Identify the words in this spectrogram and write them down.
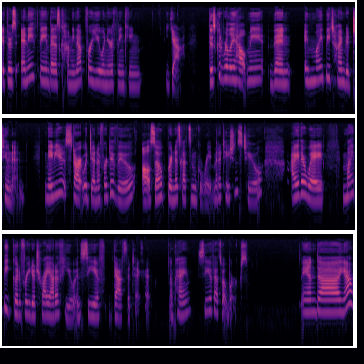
if there's anything that is coming up for you and you're thinking, yeah, this could really help me, then it might be time to tune in. Maybe start with Jennifer DeVue. Also, Brenda's got some great meditations too. Either way, might be good for you to try out a few and see if that's the ticket. Okay? See if that's what works. And uh, yeah,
